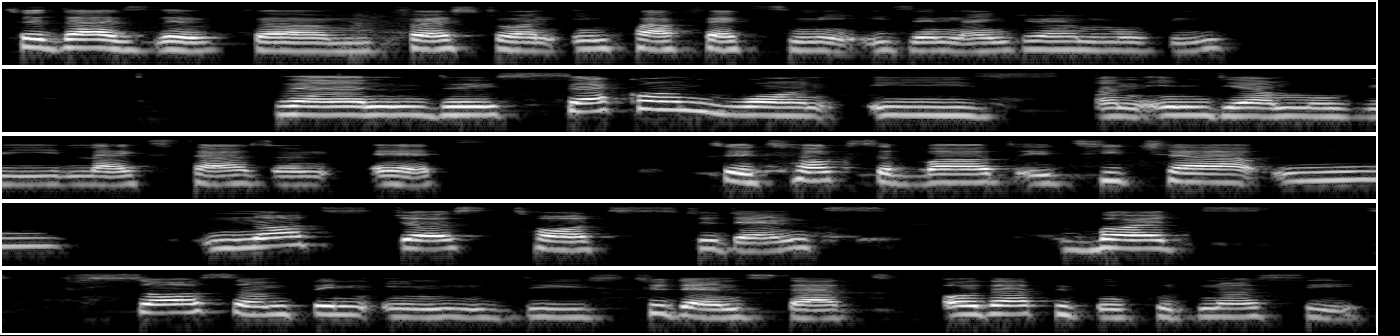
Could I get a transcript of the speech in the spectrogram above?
So that's the um, first one. Imperfect Me is a Nigerian movie. Then the second one is an Indian movie like Stars on Earth. So it talks about a teacher who not just taught students, but saw something in the students that other people could not see.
